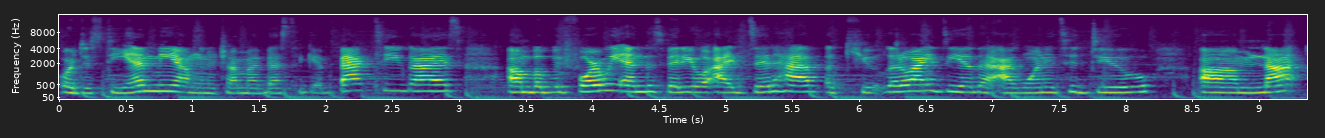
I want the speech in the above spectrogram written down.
or just DM me. I'm gonna try my best to get back to you guys. Um, but before we end this video, I did have a cute little idea that I wanted to do. Um, not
